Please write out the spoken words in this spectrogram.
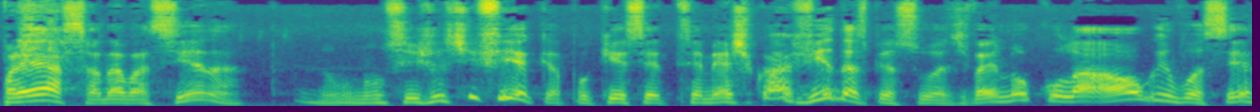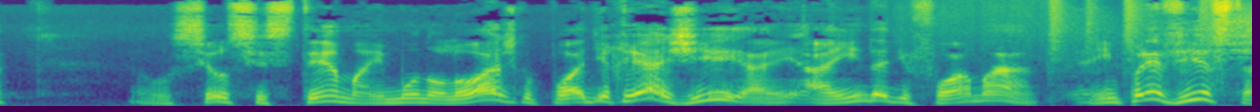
Pressa da vacina não, não se justifica, porque você, você mexe com a vida das pessoas, vai inocular algo em você. O seu sistema imunológico pode reagir ainda de forma imprevista.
